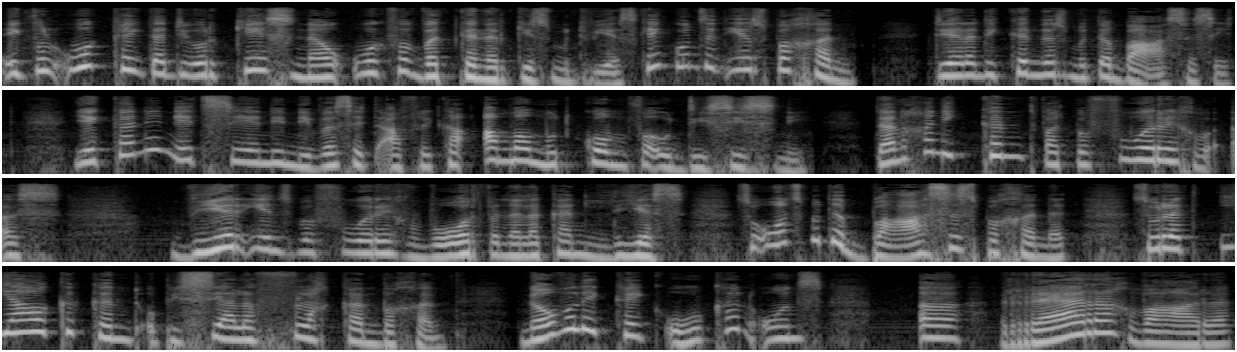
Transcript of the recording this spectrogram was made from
Ek wil ook kyk dat die orkes nou ook vir wit kindertjies moet wees. Kyk, ons het eers begin deurdat die kinders moet 'n basis het. Jy kan nie net sê in die nuwe Suid-Afrika almal moet kom vir audisies nie. Dan gaan die kind wat bevoorreg is weer eens bevoorreg word wanneer hulle kan lees. So ons moet 'n basis begin het sodat elke kind op dieselfde vlak kan begin. Nou wil ek kyk hoe kan ons 'n regtig ware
